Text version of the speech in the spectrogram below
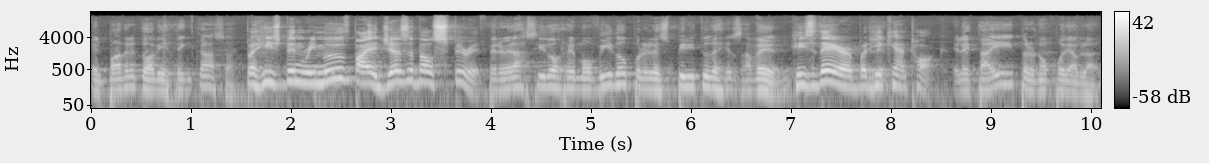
el padre todavía está en casa, but he's been removed by a Jezebel spirit. pero él ha sido removido por el espíritu de Jezabel. He's there, but he can't talk. Él está ahí, pero no puede hablar.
